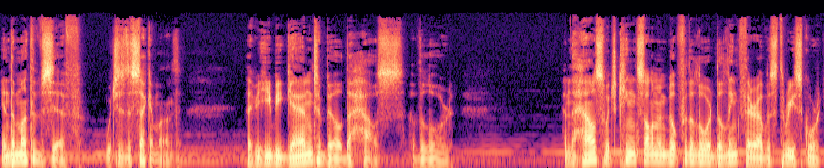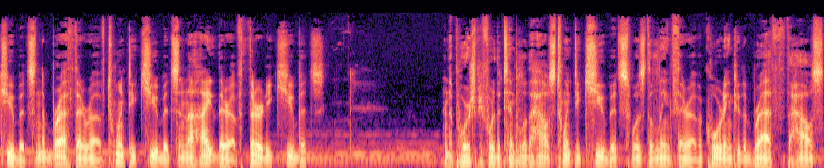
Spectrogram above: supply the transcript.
in the month of Zif, which is the second month, that he began to build the house of the Lord. And the house which King Solomon built for the Lord, the length thereof was threescore cubits, and the breadth thereof twenty cubits, and the height thereof thirty cubits. And the porch before the temple of the house twenty cubits was the length thereof, according to the breadth of the house,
